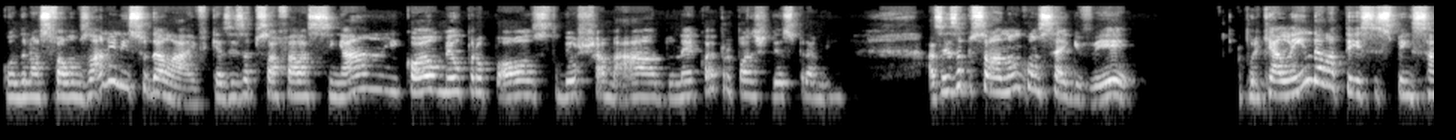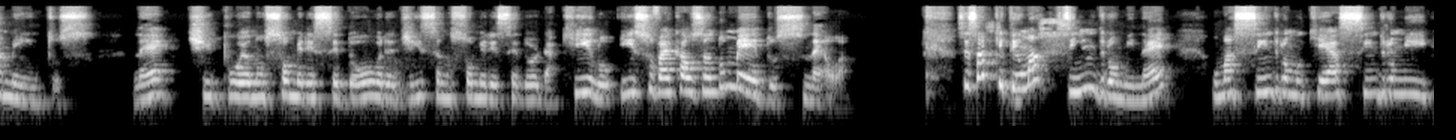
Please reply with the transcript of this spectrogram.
quando nós falamos lá no início da live, que às vezes a pessoa fala assim, ah, e qual é o meu propósito, meu chamado, né? Qual é o propósito de Deus para mim? Às vezes a pessoa não consegue ver porque além dela ter esses pensamentos, né? Tipo, eu não sou merecedora disso, eu não sou merecedor daquilo, isso vai causando medos nela. Você sabe que tem uma síndrome, né? Uma síndrome que é a síndrome.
